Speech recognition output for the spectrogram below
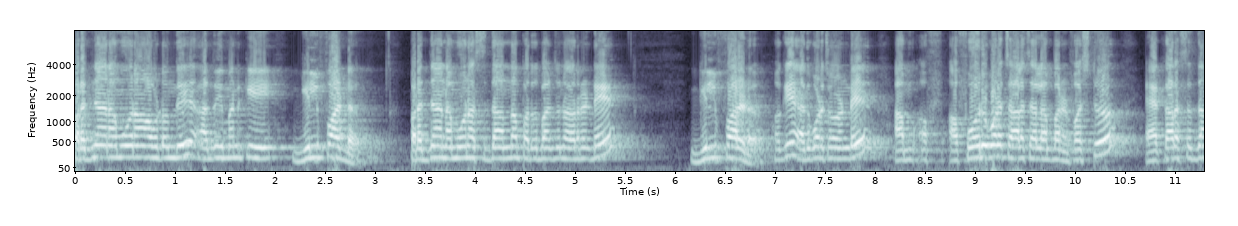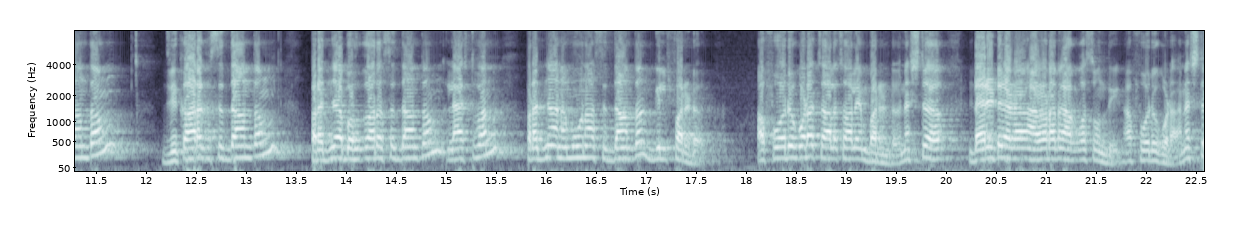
ప్రజ్ఞా నమూనా ఒకటి ఉంది. అది మనకి గిల్ఫర్డ్. ప్రజ్ఞా నమూనా సిద్ధాంతం ప్రతిపాదించిన ఎవరంటే గిల్ఫర్డ్. ఓకే అది కూడా చూడండి. ఆ- ఆ ఫోర్ కూడా చాలా చాలా ఇంపార్టెంట్ ఫస్ట్ ఏకారక సిద్ధాంతం ద్వికారక సిద్ధాంతం ప్రజ్ఞా బహుకారక సిద్ధాంతం లాస్ట్ వన్ ప్రజ్ఞా నమూనా సిద్ధాంతం గిల్ఫర్డ్. ఆ ఫోర్ కూడా చాలా చాలా ఇంపార్టెంట్ నెక్స్ట్ డైరెక్ట్గా అడగడానికి అవకాశం ఉంది ఆ ఫోర్ కూడా. నెక్స్ట్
